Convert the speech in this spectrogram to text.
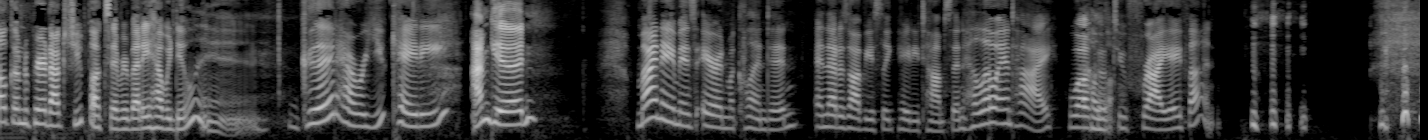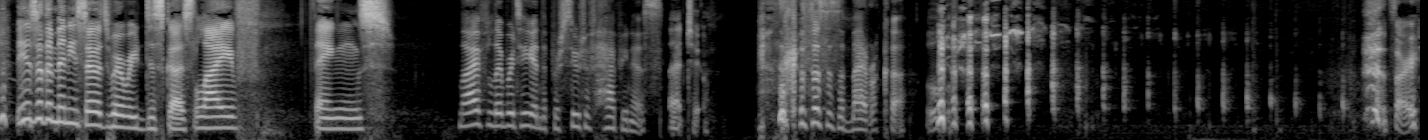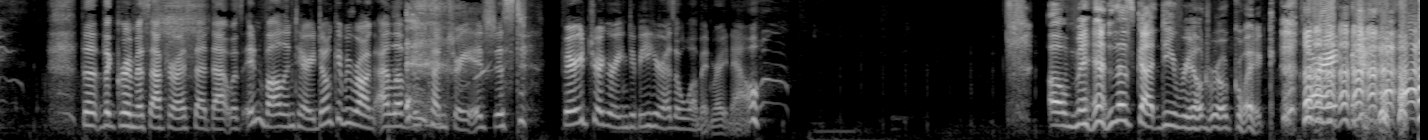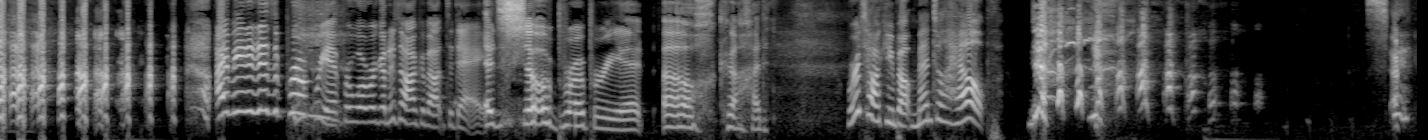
Welcome to Paradox Jukebox, everybody. How we doing? Good. How are you, Katie? I'm good. My name is Erin McClendon, and that is obviously Katie Thompson. Hello and hi. Welcome Hello. to Friday Fun. These are the mini-sodes where we discuss life, things, Life, liberty, and the pursuit of happiness. that too. Because this is America. Sorry. The the grimace after I said that was involuntary. Don't get me wrong. I love this country. It's just very triggering to be here as a woman right now. Oh man, this got derailed real quick. Sorry. I mean, it is appropriate for what we're going to talk about today. it's so appropriate. Oh god. We're talking about mental health Sorry.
